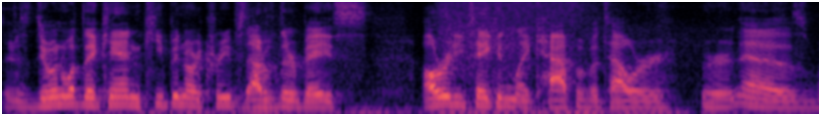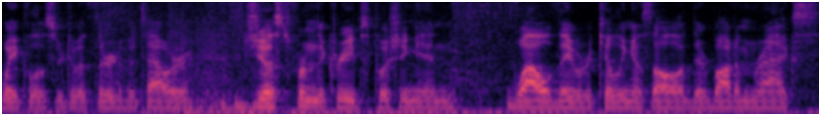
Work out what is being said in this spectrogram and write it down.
they're just doing what they can, keeping our creeps out of their base. Already taken like half of a tower, or eh, it was way closer to a third of a tower, just from the creeps pushing in while they were killing us all at their bottom racks.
